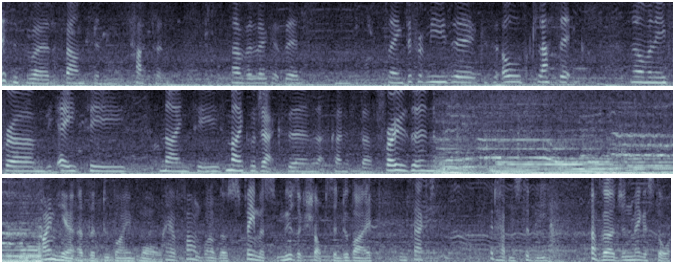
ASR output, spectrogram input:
This is where the fountains happen. Have a look at this. Playing different music, old classics, normally from the 80s, 90s, Michael Jackson, that kind of stuff. Frozen. I'm here at the Dubai Mall. I have found one of those famous music shops in Dubai. In fact, it happens to be a Virgin Megastore.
